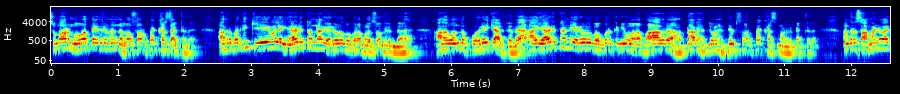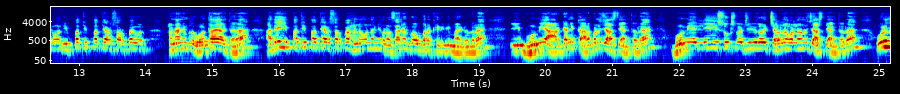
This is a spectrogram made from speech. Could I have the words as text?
ಸುಮಾರು ಮೂವತ್ತೈದರಿಂದ ನಲವತ್ತು ಸಾವಿರ ರೂಪಾಯಿ ಖರ್ಚಾಗ್ತದೆ. ಅದ್ರ ಬದಲು ಕೇವಲ ಎರಡು ಟನ್ ನಾವು ಎರೆಹುಳು ಗೊಬ್ಬರ ಬಳಸೋದ್ರಿಂದ ಆ ಒಂದು ಪೂರೈಕೆ ಆಗ್ತದೆ. ಆ ಎರಡು ಟನ್ ಎರೆಹುಳು ಗೊಬ್ಬರಕ್ಕೆ ನೀವು ಭಾಳ ಆದ್ರೆ ಹದಿನಾರು, ಹದಿನೇಳು, ಹದಿನೆಂಟು ಸಾವಿರ ರೂಪಾಯಿ ಖರ್ಚು ಮಾಡಬೇಕಾಗ್ತದೆ. ಅಂದ್ರೆ ಸಾಮಾನ್ಯವಾಗಿ ಒಂದು ಇಪ್ಪತ್ತು, ಇಪ್ಪತ್ತೆರಡು ಸಾವಿರ ರೂಪಾಯಿ ಹಣ ನಿಮ್ಮದು ಉಳಿತಾಯ ಆಗ್ತದೆ. ಅದೇ ಇಪ್ಪತ್ತು, ಇಪ್ಪತ್ತೆರಡು ಸಾವಿರ ರೂಪಾಯಿ ಹಣವನ್ನು ನೀವು ರಾಸಾಯನಿಕ ಗೊಬ್ಬರ ಖರೀದಿ ಮಾಡಿದ್ರೆ ಈ ಭೂಮಿಯ ಆರ್ಗ್ಯಾನಿಕ್ ಕಾರ್ಬನ್ ಜಾಸ್ತಿ ಆಗ್ತದೆ. ಭೂಮಿಯಲ್ಲಿ ಸೂಕ್ಷ್ಮ ಜೀವಿಗಳ ಚಲನವಲನೂ ಜಾಸ್ತಿ ಆಗ್ತದೆ. ಉಳಿದ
